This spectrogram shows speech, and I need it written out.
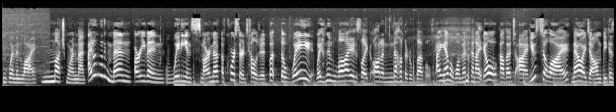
Women lie much more than men. I don't think men are even witty and smart enough. Of course, they're intelligent, but the way women lie is like on another level. I am a woman and I know how much I used to lie. Now I don't because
